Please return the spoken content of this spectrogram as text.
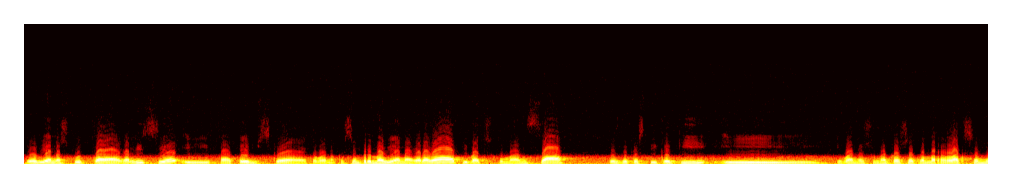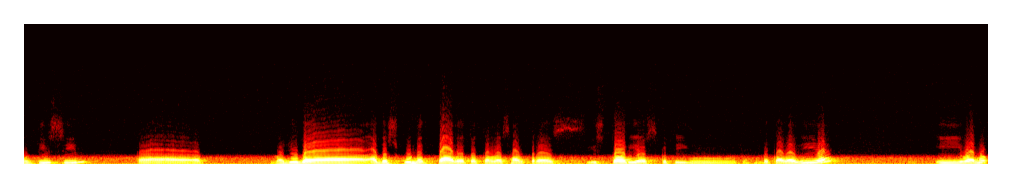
Jo havia nascut a Galícia i fa temps que, que, bueno, que sempre m'havien agradat i vaig començar des de que estic aquí i, i bueno, és una cosa que me relaxa moltíssim, que m'ajuda a desconnectar de totes les altres històries que tinc de cada dia. I bueno,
